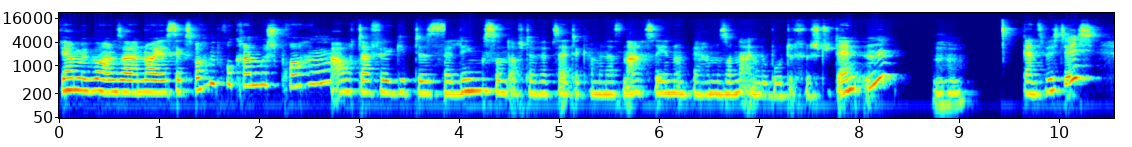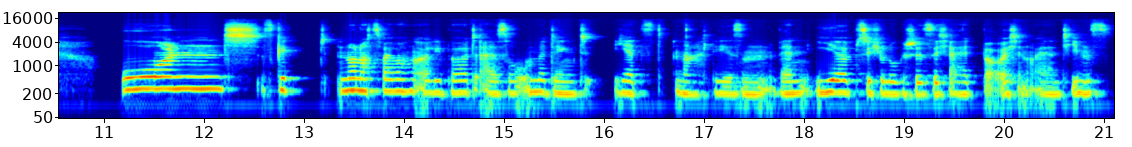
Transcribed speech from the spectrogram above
Wir haben über unser neues Sechs-Wochen-Programm gesprochen. Auch dafür gibt es Links und auf der Webseite kann man das nachsehen. Und wir haben Sonderangebote für Studenten. Mhm. Ganz wichtig. Und es gibt nur noch zwei Wochen Early Bird, also unbedingt jetzt nachlesen, wenn ihr psychologische Sicherheit bei euch in euren Teams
